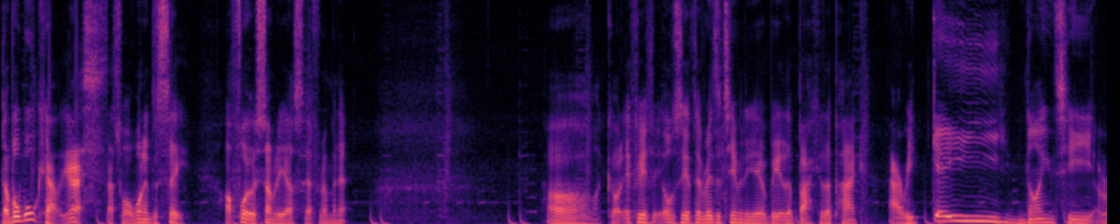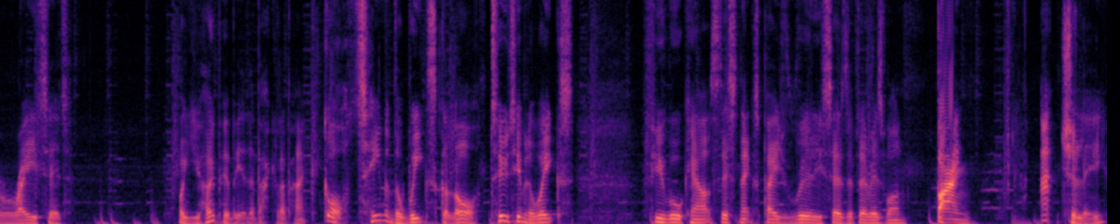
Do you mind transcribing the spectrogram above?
Double walkout, yes, that's what I wanted to see. I thought it was somebody else there for a minute. Oh my god! If, if obviously if there is a team of the year, it'll be at the back of the pack. Ari Gay, 90 rated. Well, you hope he'll be at the back of the pack. God, team of the weeks galore. Two team of the weeks. Few walkouts. This next page really says if there is one. Bang! Actually,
